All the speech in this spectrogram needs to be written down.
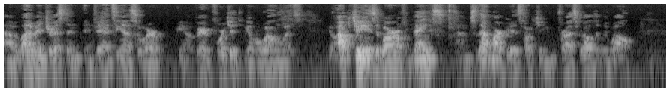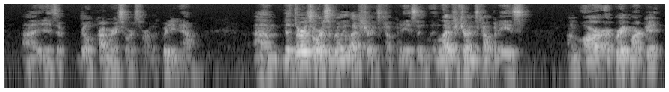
Uh, a lot of interest in, in financing us, so we're you know very fortunate to be overwhelmed with know, opportunities to borrow from banks. Um, so that market is functioning for us relatively well. Uh, it is a real primary source of our liquidity now. Um, the third source is really life insurance companies, and, and life insurance companies um, are a great market.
